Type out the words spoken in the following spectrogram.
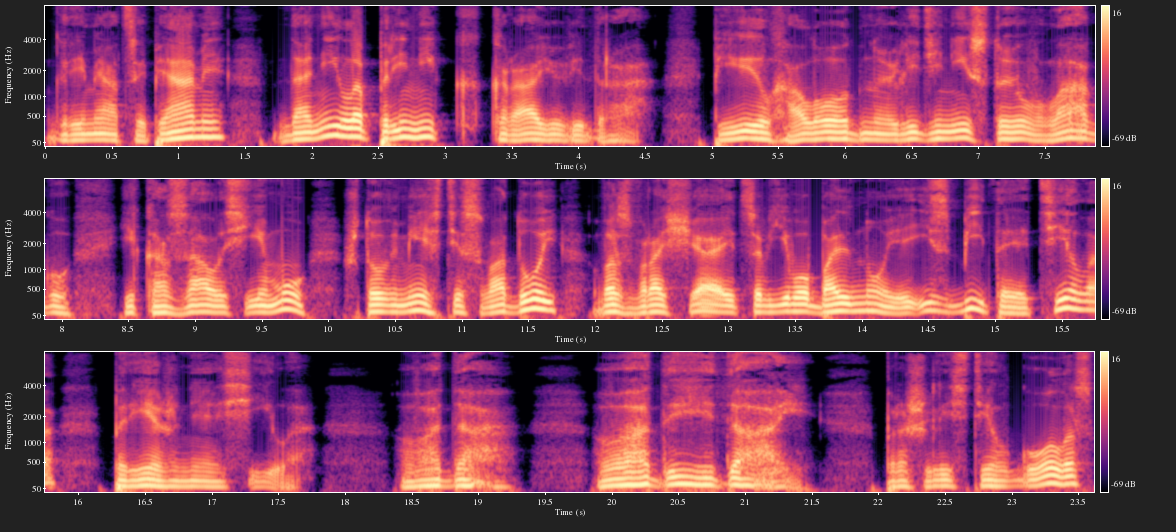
Гремя цепями, Данила приник к краю ведра пил холодную ледянистую влагу, и казалось ему, что вместе с водой возвращается в его больное, избитое тело прежняя сила. «Вода! Воды дай!» — прошелестел голос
